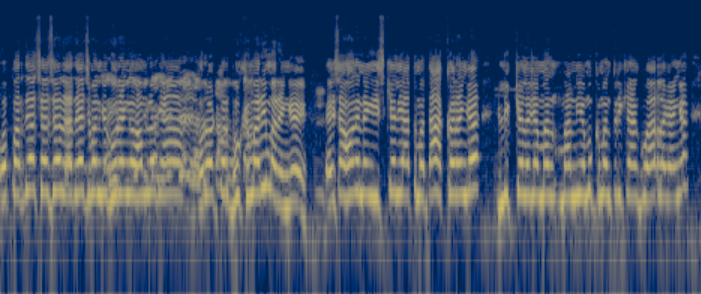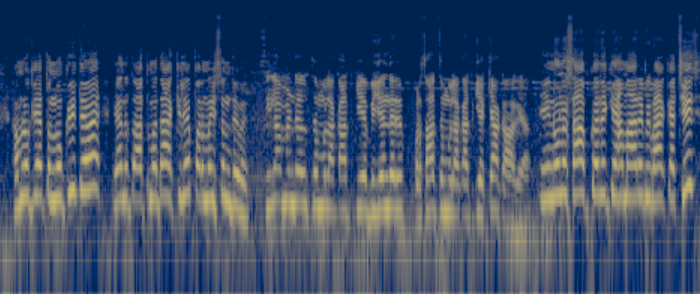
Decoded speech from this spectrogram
वो प्रदेश से सर अध्यक्ष बन के घूरेंगे हम लोग यहाँ रोड पर भूखमरी मरेंगे। ऐसा होने नहीं इसके लिए आत्मदाह करेंगे लिख के ले जाए माननीय मुख्यमंत्री के यहाँ गुहार लगाएँगे। हम लोग या तो नौकरी देवे या तो आत्मदाह के लिए परमिशन देवे। शीला मंडल से मुलाकात की है विजेंद्र प्रसाद से मुलाकात की है क्या कहा गया? इन्होंने साफ़ करे की हमारे विभाग का चीज़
